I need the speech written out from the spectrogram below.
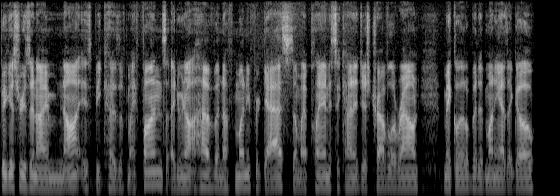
Biggest reason I'm not is because of my funds. I do not have enough money for gas, so my plan is to kind of just travel around, make a little bit of money as I go,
